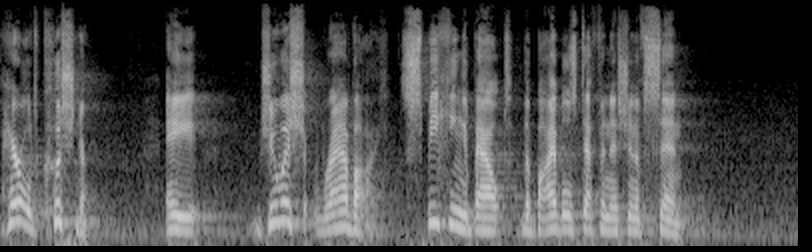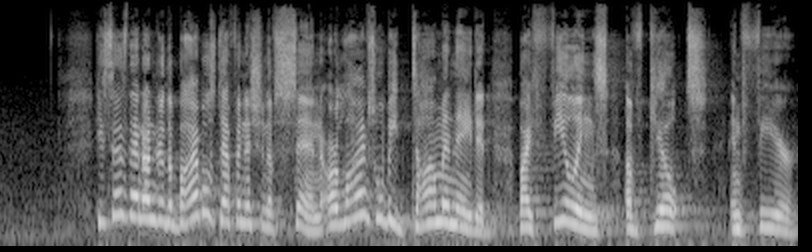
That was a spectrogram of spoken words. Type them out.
Harold Kushner, a Jewish rabbi, speaking about the Bible's definition of sin. He says that under the Bible's definition of sin, our lives will be dominated by feelings of guilt and fear.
